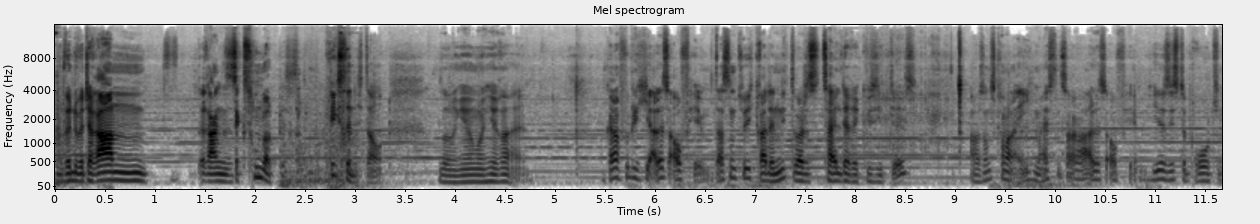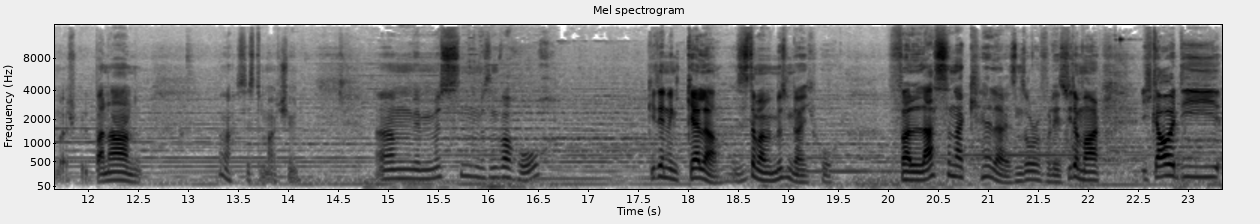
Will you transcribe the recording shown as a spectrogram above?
Und wenn du Veteranen Rang 600 bist, kriegst du nicht down. So, dann gehen wir mal hier rein. Man kann auch wirklich hier alles aufheben. Das natürlich gerade nicht, weil das Teil der Requisite ist. Aber sonst kann man eigentlich meistens auch alles aufheben. Hier siehst du Brot zum Beispiel. Bananen. Ah, siehst du mal schön. Ähm, wir müssen, müssen wir hoch. Geht in den Keller. Siehst du mal, wir müssen gar nicht hoch. Verlassener Keller ist ein Solo-Verlies. Wieder mal. Ich glaube, die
